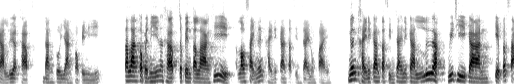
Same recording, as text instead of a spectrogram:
การเลือกครับ ดังตัวอย่างต่อไปนี้ ตารางต่อไปนี้นะครับจะเป็นตารางที่เราใส่เงื่อนไขในการตัดสินใจลงไป เงื่อนไขในการตัดสินใจในการเลือกวิธีการเก็บรักษา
